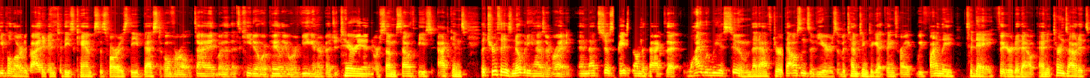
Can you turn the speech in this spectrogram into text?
people are divided into these camps as far as the best overall diet, whether that's keto or paleo or vegan or vegetarian or some South Beach Atkins. The truth is, nobody has it right. And that's just based on the fact that why would we assume that after thousands of years of attempting to get things right, we finally today figured it out? And it turns out it's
